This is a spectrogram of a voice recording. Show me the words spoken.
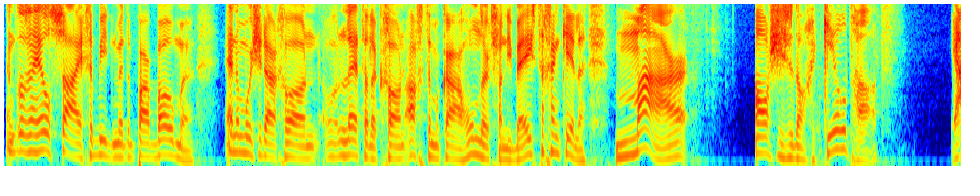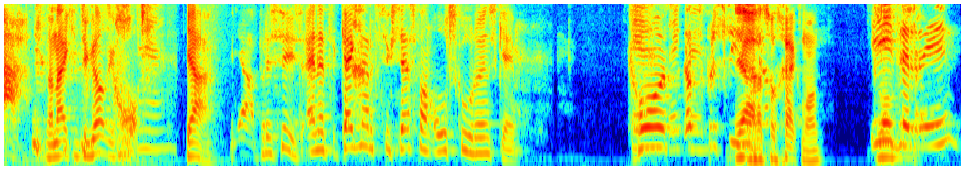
het was een heel saai gebied met een paar bomen. En dan moest je daar gewoon letterlijk gewoon achter elkaar 100 van die beesten gaan killen. Maar als je ze dan gekild had... Ja, dan had je natuurlijk wel... God, Ja. Ja, Ja, precies. En het, kijk naar het succes van Oldschool RuneScape. Gewoon, dat is precies Ja, dat is wel gek, man. Iedereen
